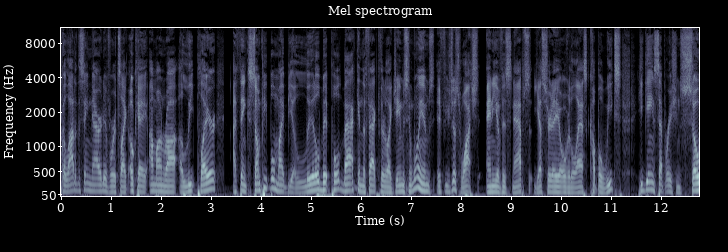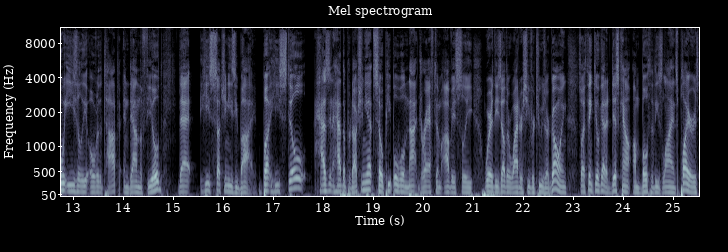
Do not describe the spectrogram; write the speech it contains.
A lot of the same narrative where it's like, okay, Amon Ra, elite player. I think some people might be a little bit pulled back in the fact that they're like Jameson Williams. If you just watched any of his snaps yesterday over the last couple weeks, he gained separation so easily over the top and down the field that he's such an easy buy. But he still hasn't had the production yet, so people will not draft him, obviously, where these other wide receiver twos are going. So I think you'll get a discount on both of these Lions players,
